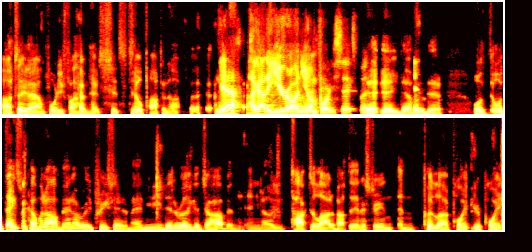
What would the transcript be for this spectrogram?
I'll tell you that. I'm 45 and that shit's still popping off. Yeah, I got a year on you. I'm 46, but yeah, yeah, you definitely do. Well, well, thanks for coming on, man. I really appreciate it, man. You, you did a really good job, and, and you know you talked a lot about the industry and, and put a lot of point your point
